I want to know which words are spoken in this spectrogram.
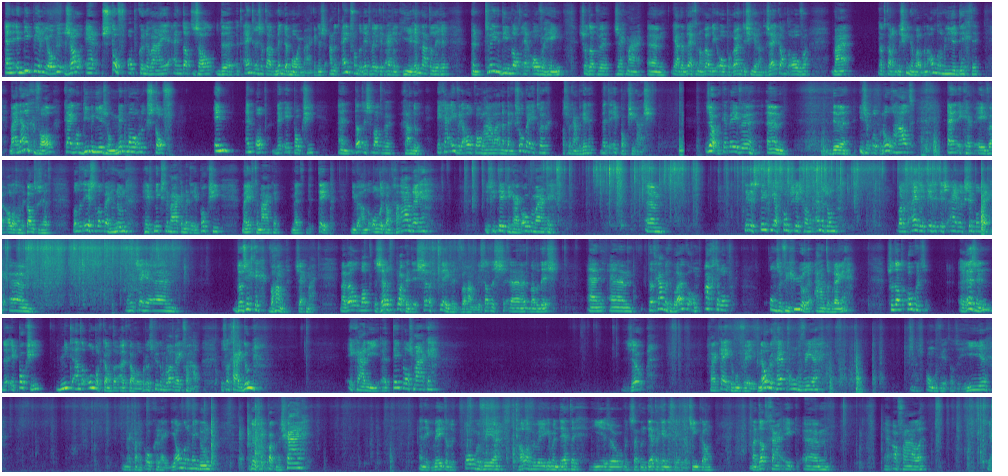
en in die periode zou er stof op kunnen waaien en dat zal de, het eindresultaat minder mooi maken. Dus aan het eind van de rit wil ik het eigenlijk hierin laten liggen. Een tweede dienblad eroverheen, zodat we zeg maar, um, ja dan blijft er nog wel die open ruimtes hier aan de zijkant over. Maar dat kan ik misschien nog wel op een andere manier dichten. Maar in elk geval krijgen we op die manier zo min mogelijk stof in en op de epoxy. En dat is wat we gaan doen. Ik ga even de alcohol halen en dan ben ik zo bij je terug als we gaan beginnen met de epoxy hash. Zo, ik heb even um, de isopropanol gehaald en ik heb even alles aan de kant gezet. Want het eerste wat wij gaan doen heeft niks te maken met de epoxy, maar heeft te maken met de tape die we aan de onderkant gaan aanbrengen. Dus die tape ga ik openmaken. Um, dit is tape die afkomstig is van Amazon. Wat het eigenlijk is, het is eigenlijk simpelweg, ik moet zeggen, um, doorzichtig behang, zeg maar. Maar wel wat zelfplakkend is, zelfklevend behang. Dus dat is uh, wat het is. En um, dat gaan we gebruiken om achterop onze figuren aan te brengen. Zodat ook het resin, de epoxy, niet aan de onderkant eruit kan lopen. Dat is natuurlijk een belangrijk verhaal. Dus wat ga ik doen? Ik ga die uh, tape losmaken. Zo. ga kijken hoeveel ik nodig heb ongeveer. Dat is ongeveer tot hier. En daar kan ik ook gelijk die andere mee doen. Dus ik pak mijn schaar. En ik weet dat ik ongeveer halverwege mijn 30 hier zo, het staat een 30 in, ik weet dat zien kan. Maar dat ga ik um, afhalen. Ja.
